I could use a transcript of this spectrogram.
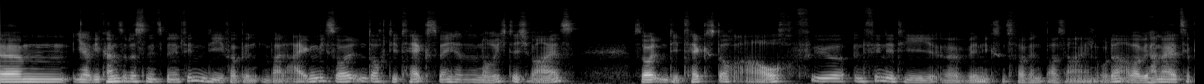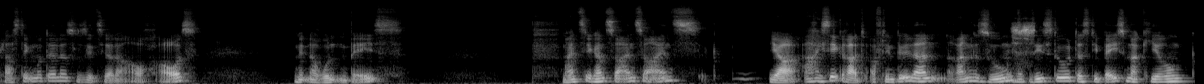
ähm, ja, wie kannst du das denn jetzt mit Infinity verbinden? Weil eigentlich sollten doch die Tags, wenn ich das noch richtig weiß, sollten die Tags doch auch für Infinity äh, wenigstens verwendbar sein, oder? Aber wir haben ja jetzt hier Plastikmodelle, so sieht es ja da auch aus, mit einer runden Base. Meinst du, die kannst du eins zu eins? Ja, ach, ich sehe gerade, auf den Bildern rangezoomt, siehst du, dass die Base-Markierung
